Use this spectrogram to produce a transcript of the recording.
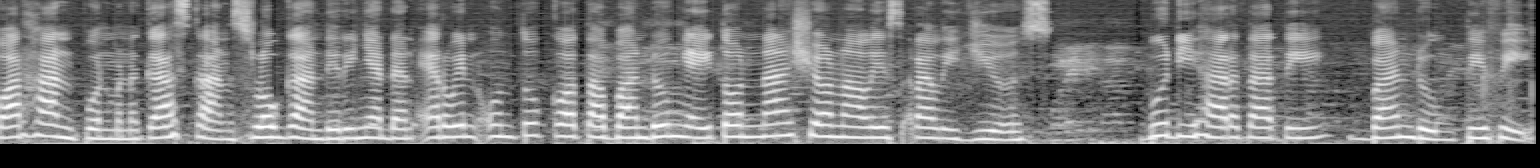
Farhan pun menegaskan slogan dirinya dan Erwin untuk kota Bandung yaitu nasionalis religius. Budi Hartati, Bandung TV.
